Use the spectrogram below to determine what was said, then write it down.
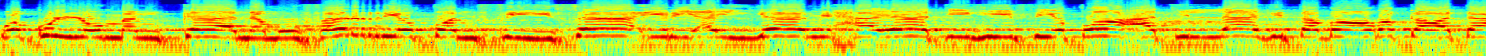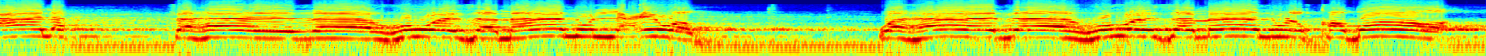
وكل من كان مفرطا في سائر أيام حياته في طاعة الله تبارك وتعالى فهذا هو زمان العوض وهذا هو زمان القضاء.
